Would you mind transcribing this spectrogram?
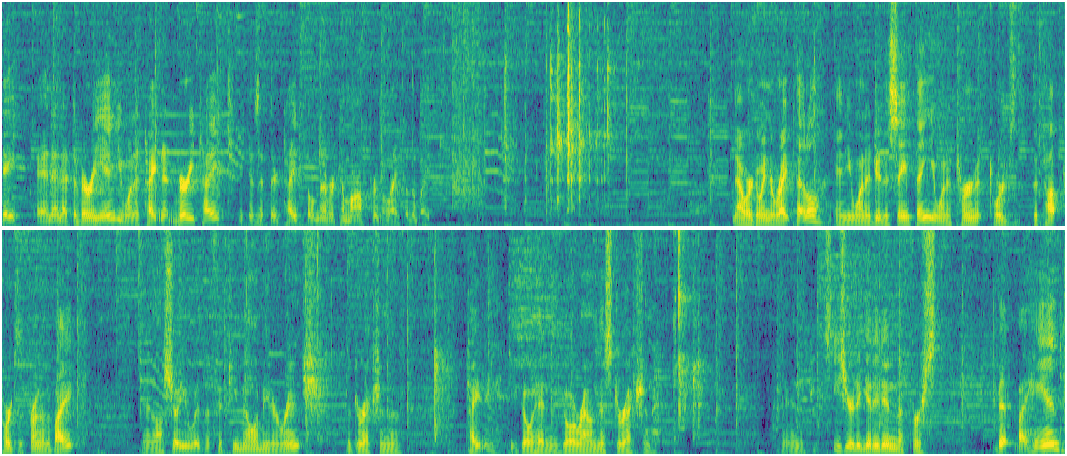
Okay, and then at the very end, you want to tighten it very tight because if they're tight, they'll never come off for the life of the bike. Now we're doing the right pedal and you want to do the same thing. You want to turn it towards the top, towards the front of the bike. And I'll show you with the 15 millimeter wrench, the direction of tightening. You go ahead and go around this direction. And it's easier to get it in the first bit by hand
